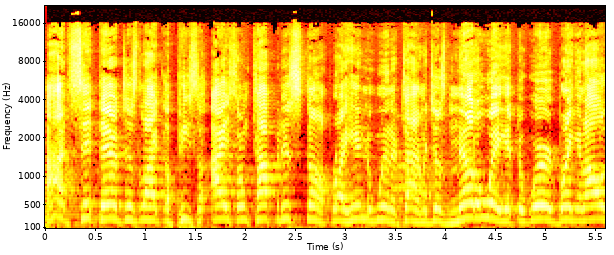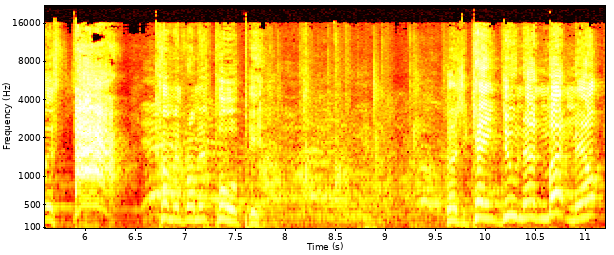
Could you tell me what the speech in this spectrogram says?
I'd sit there just like a piece of ice on top of this stump right here in the wintertime and just melt away at the word bringing all this fire coming from his pulpit. Because you can't do nothing but melt.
